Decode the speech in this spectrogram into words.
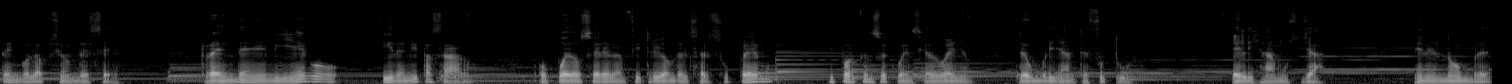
tengo la opción de ser. Rende mi ego y de mi pasado o puedo ser el anfitrión del Ser Supremo y por consecuencia dueño de un brillante futuro. Elijamos ya. En el nombre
